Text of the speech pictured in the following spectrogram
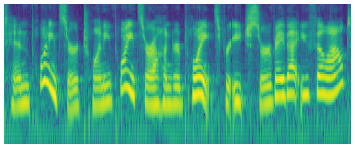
10 points or 20 points or 100 points for each survey that you fill out.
